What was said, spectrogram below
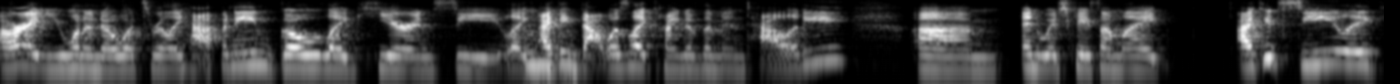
all right you want to know what's really happening? Go like here and see. Like i Mhm. think that was like kind of the mentality um in which case i'm like i could see like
